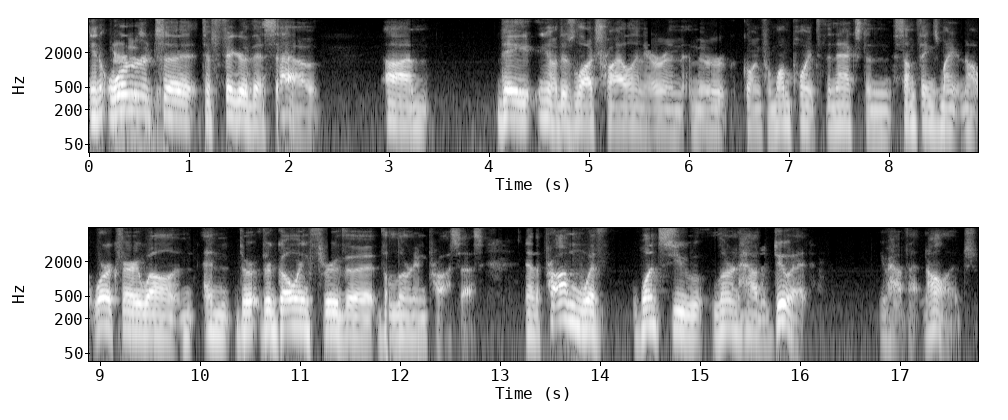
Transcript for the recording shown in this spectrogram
in order to, to figure this out, um, they, you know, there's a lot of trial and error, and, and they're going from one point to the next, and some things might not work very well, and, and they're, they're going through the, the learning process. Now, the problem with once you learn how to do it, you have that knowledge.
